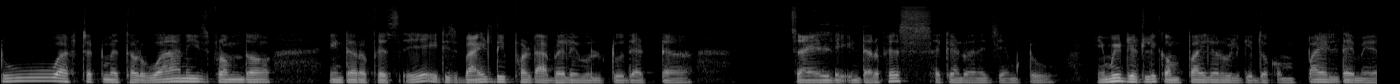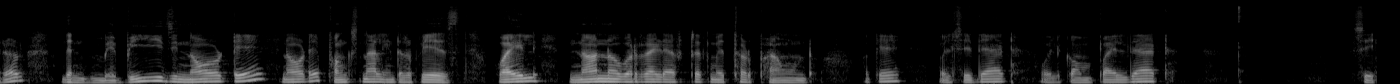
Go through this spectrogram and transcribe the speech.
two abstract method. One is from the interface a. It is by default available to that uh, child interface. Second one is m2 immediately compiler will give the compile time error. Then maybe is not a not a functional interface while non override abstract method found. Okay we'll see that. We'll compile that. See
